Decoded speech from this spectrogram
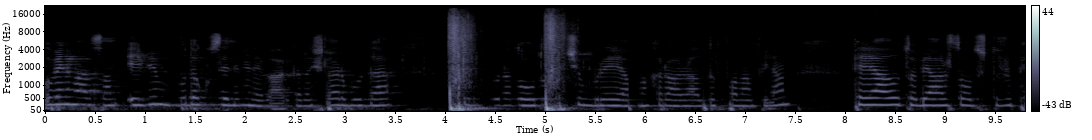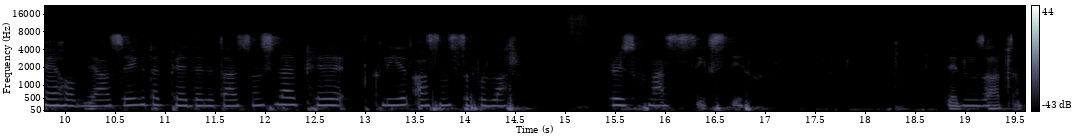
Bu benim arsam. Evim bu da kuzenimin evi arkadaşlar. Burada burada doğduğum için buraya yapma kararı aldık falan filan. P auto bir arsa oluşturur. P home bir arsaya gider. P delete arsını siler. P clear arsını sıfırlar. Resume arsa 60. Dedim zaten.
